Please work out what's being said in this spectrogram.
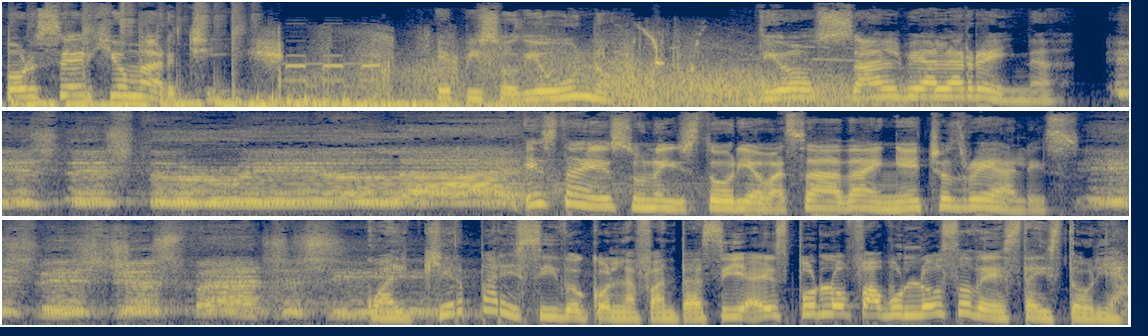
por Sergio Marchi. Episodio 1. Dios salve a la reina. Esta es una historia basada en hechos reales. Cualquier parecido con la fantasía es por lo fabuloso de esta historia.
